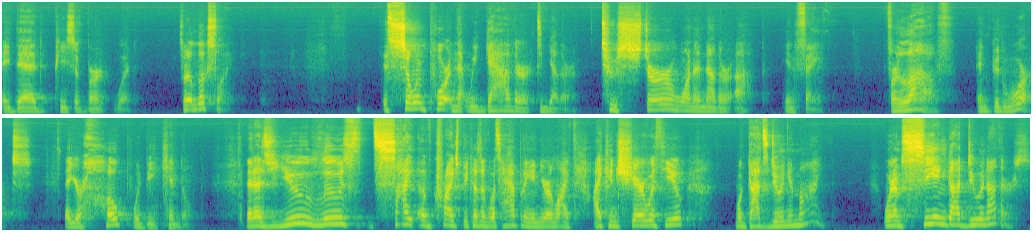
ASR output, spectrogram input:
a dead piece of burnt wood. That's what it looks like. It's so important that we gather together to stir one another up in faith for love and good works, that your hope would be kindled. That as you lose sight of Christ because of what's happening in your life, I can share with you what God's doing in mine what I'm seeing God do in others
